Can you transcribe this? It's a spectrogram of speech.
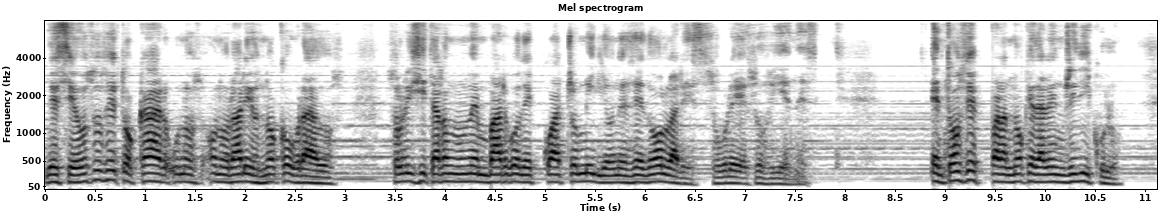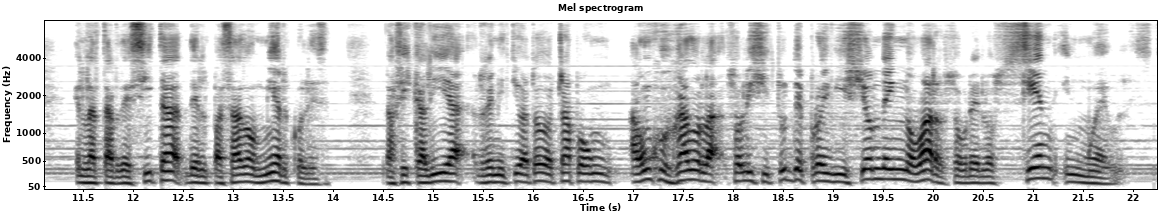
deseosos de tocar unos honorarios no cobrados, solicitaron un embargo de 4 millones de dólares sobre esos bienes. Entonces, para no quedar en ridículo, en la tardecita del pasado miércoles, la Fiscalía remitió a todo trapo a un juzgado la solicitud de prohibición de innovar sobre los 100 inmuebles.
